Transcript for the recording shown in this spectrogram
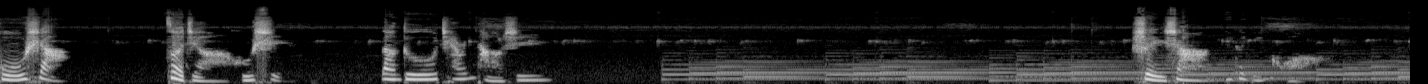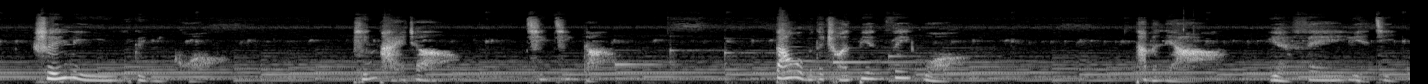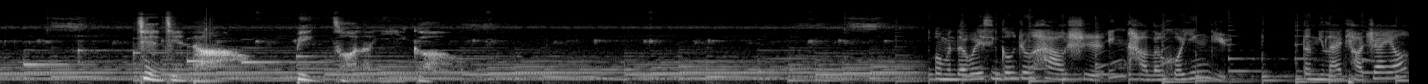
湖上，作者胡适，朗读 Cherry 塔老师。水上一个萤火，水里一个萤火，平排着，轻轻的，打我们的船边飞过。他们俩越飞越近，渐渐的并做了一个。我们的微信公众号是“樱桃乐活英语”，等你来挑战哟。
